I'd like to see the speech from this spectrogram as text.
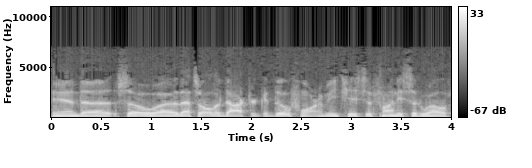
And uh, so uh, that's all the doctor could do for him. He just finally said, "Well,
